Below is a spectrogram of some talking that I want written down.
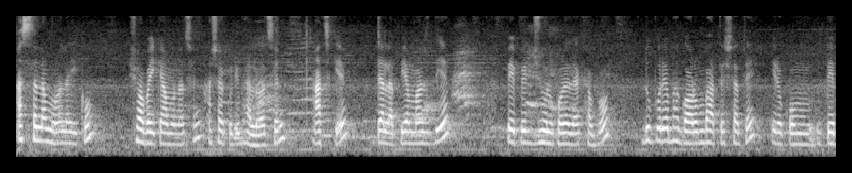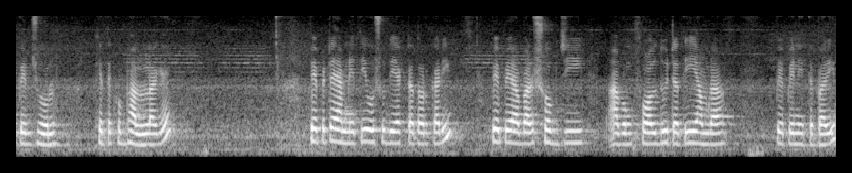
আসসালামু আলাইকুম। সবাই কেমন আছেন? আশা করি ভালো আছেন। আজকে তেলাপিয়া মাছ দিয়ে পেঁপের ঝোল করে দেখাবো। দুপুরে ভা- গরম ভাতের সাথে এরকম পেঁপের ঝোল খেতে খুব ভালো লাগে। পেঁপেটা এমনিতেই ওষুধি একটা তরকারি। পেঁপে আবার সবজি এবং ফল দুইটাতেই আমরা পেঁপে নিতে পারি।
